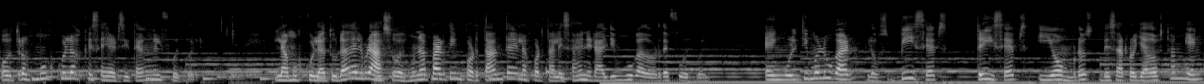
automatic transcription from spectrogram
otros músculos que se ejercitan en el fútbol. La musculatura del brazo es una parte importante de la fortaleza general de un jugador de fútbol. En último lugar, los bíceps, tríceps y hombros, desarrollados también,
